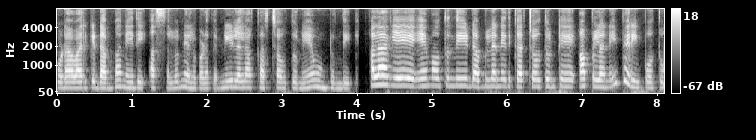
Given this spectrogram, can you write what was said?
కూడా వారికి డబ్బు అనేది అస్సలు నిలబడదు. నీళ్ళలా ఖర్చు అవుతూనే ఉంటుంది. అలాగే ఏమవుతుంది? డబ్బులు అనేది ఖర్చు అవుతుంటే అప్పులని పెరిగిపోతూ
